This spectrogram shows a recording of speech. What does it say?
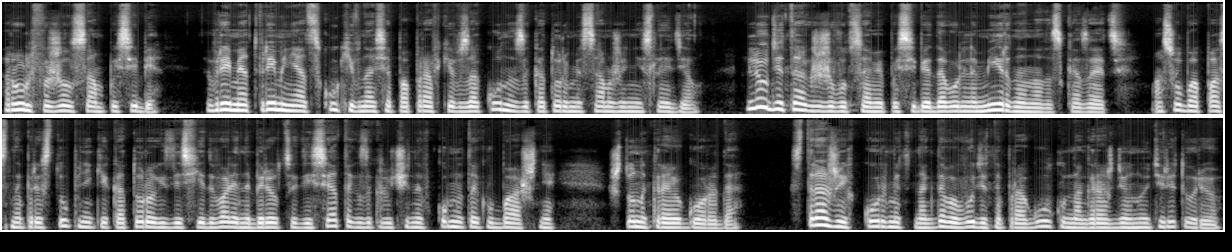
Рульф жил сам по себе. Время от времени от скуки внося поправки в законы, за которыми сам же не следил. Люди также живут сами по себе довольно мирно, надо сказать. Особо опасные преступники, которых здесь едва ли наберется десяток, заключены в комнатах в башне, что на краю города. Стражи их кормят, иногда выводят на прогулку на огражденную территорию.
